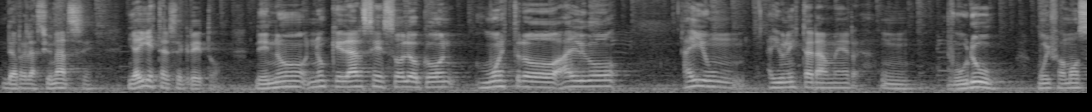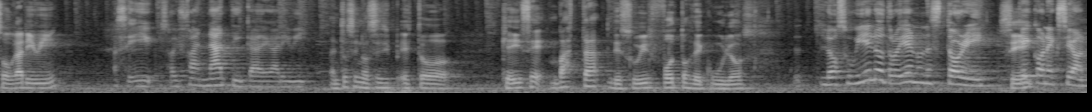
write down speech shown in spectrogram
de relacionarse. Y ahí está el secreto. De no, no quedarse solo con muestro algo. Hay un, hay un Instagramer, un gurú muy famoso, Gary Vee. Sí, soy fanática de Gary Vee. Entonces no sé si esto que dice, basta de subir fotos de culos. Lo subí el otro día en una story. ¿Sí? ¿Qué conexión?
